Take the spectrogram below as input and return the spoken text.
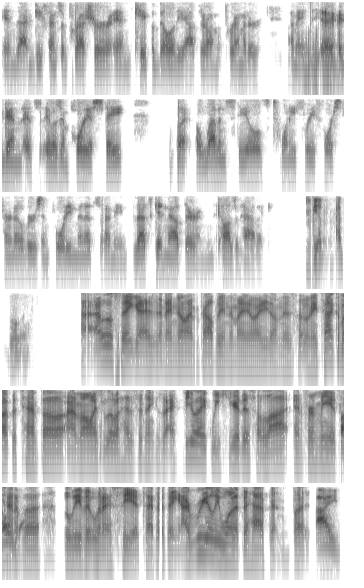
in that defensive pressure and capability out there on the perimeter. I mean, again, it's it was Emporia State, but 11 steals, 23 forced turnovers in 40 minutes. I mean, that's getting out there and causing havoc. Yep, absolutely. I will say, guys, and I know I'm probably in the minority on this, but when we talk about the tempo, I'm always a little hesitant because I feel like we hear this a lot, and for me, it's oh, kind yeah. of a believe it when I see it type of thing. I really want it to happen, but I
